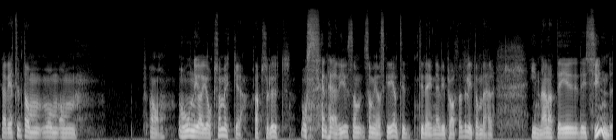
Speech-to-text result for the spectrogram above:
jag vet inte om, om, om... Ja, hon gör ju också mycket. Absolut. Och sen är det ju som, som jag skrev till, till dig när vi pratade lite om det här innan. Att det är, det är synd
